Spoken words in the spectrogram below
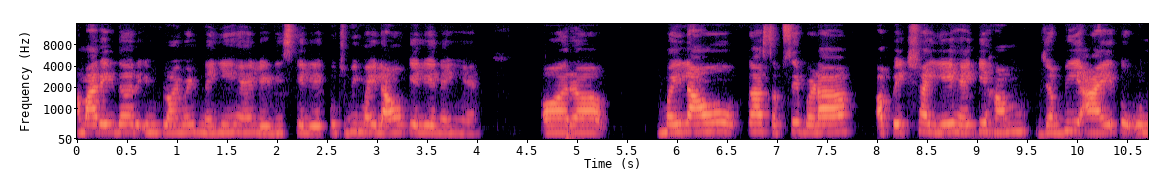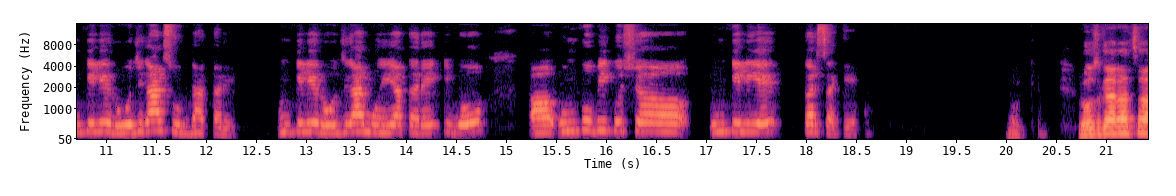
हमारे इधर एम्प्लॉयमेंट नहीं है लेडीज़ के लिए कुछ भी, महिलाओं के लिए नहीं है। और महिलाओं का सबसे बड़ा अपेक्षा ये है कि हम जब भी आए तो उनके लिए रोजगार सुविधा करें उनके लिए रोजगार मुहैया करें कि वो अ, उनको भी कुछ अ, उनके लिए कर सके। ओके. रोजगाराचा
